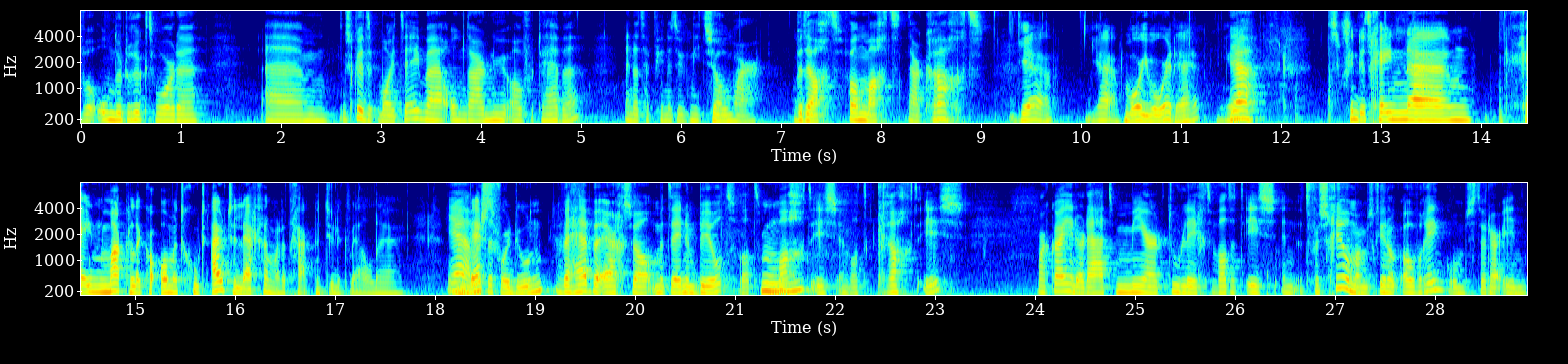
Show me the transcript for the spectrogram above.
we onderdrukt worden. Ehm, dus ik vind het een mooi thema om daar nu over te hebben. En dat heb je natuurlijk niet zomaar bedacht, van macht naar kracht. Ja, ja mooie woorden, hè? Ja. Dus ik vind het geen, uh, geen makkelijke om het goed uit te leggen, maar dat ga ik natuurlijk wel uh, ja, mijn best het, voor doen. We hebben ergens wel meteen een beeld wat Mhm. macht is en wat kracht is. Maar kan je inderdaad meer toelichten wat het is en het verschil, maar misschien ook overeenkomsten daarin?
